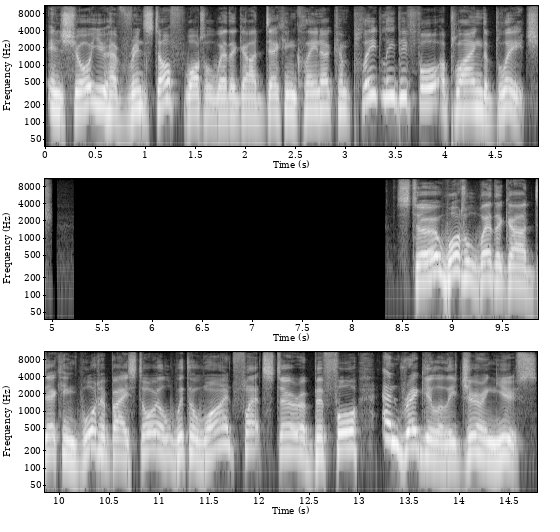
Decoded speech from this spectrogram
Ensure you have rinsed off Wattyl Weathergard decking cleaner completely before applying the bleach. Stir Wattyl Weathergard decking water-based oil with a wide flat stirrer before and regularly during use.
